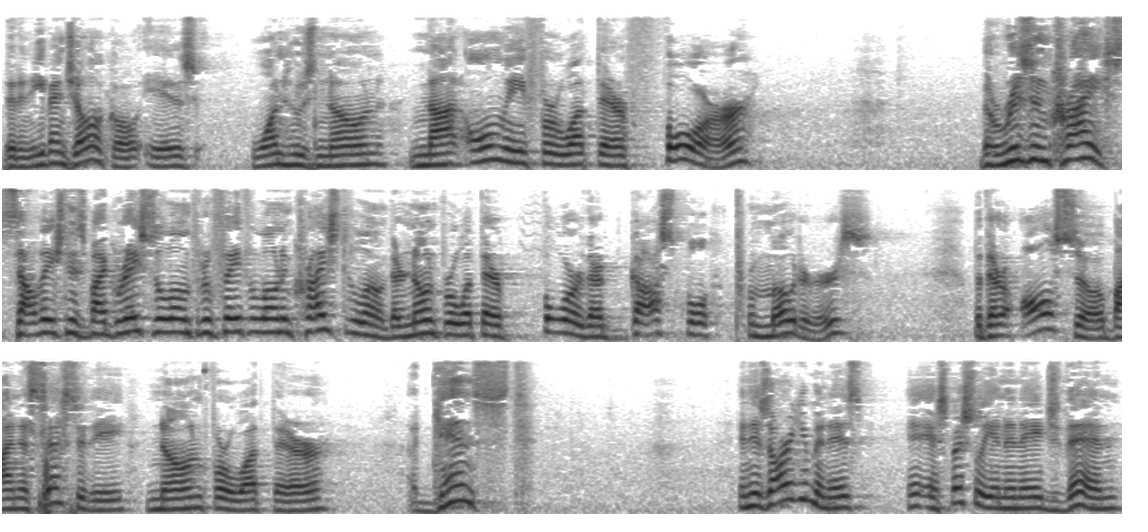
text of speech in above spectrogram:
that an evangelical is one who's known not only for what they're for, the risen Christ. Salvation is by grace alone, through faith alone, in Christ alone. They're known for what they're for. They're gospel promoters. But they're also, by necessity, known for what they're against. And his argument is especially in an age then,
